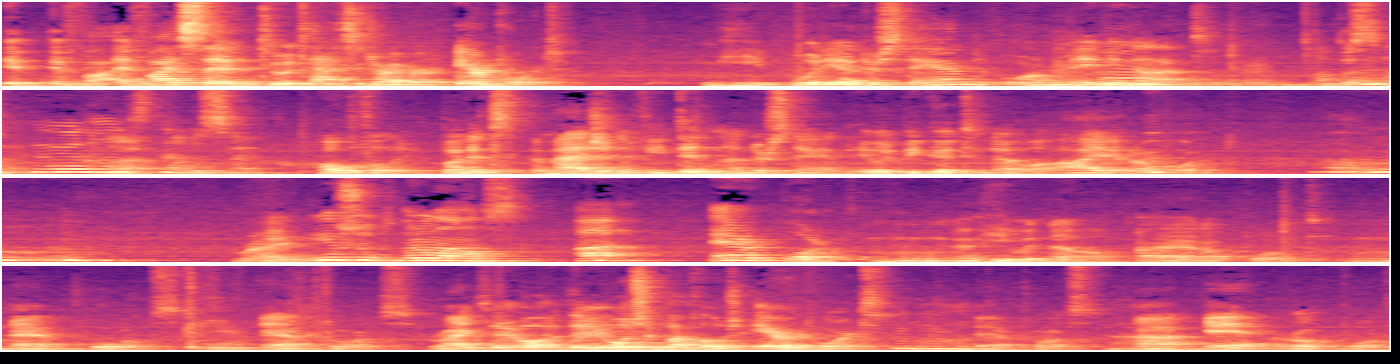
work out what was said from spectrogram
If, if, I, if I said to a taxi driver, airport, he, would he understand or maybe not? Understand. He will Ah, understand. understand. Hopefully. But it's imagine if he didn't understand, it would be good to know I airport, Um, right? You should pronounce uh, airport. And he would know. Аэропорт. Mhm. Airports. Yeah. Airports. Right? They're, all- they're очень похожи. Airport. Mhm. Airports. Ah. Аэропорт.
